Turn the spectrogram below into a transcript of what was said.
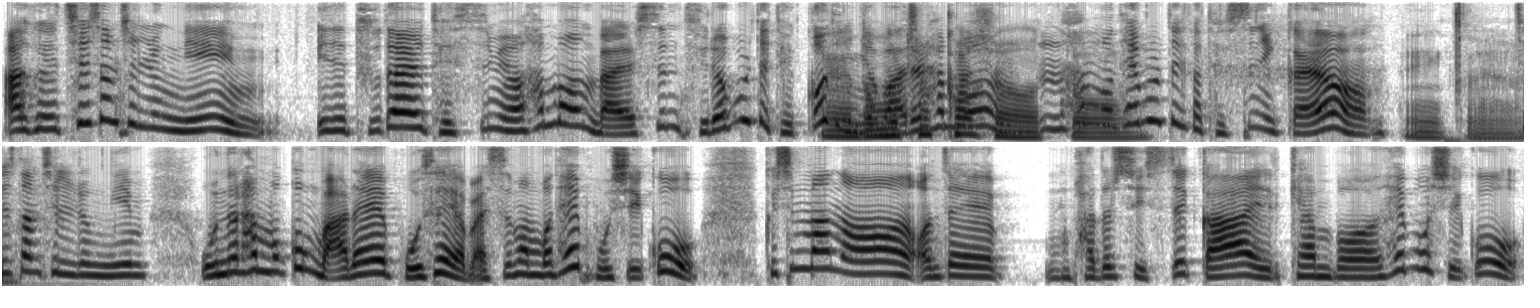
아, 그 7376님, 이제 두 달 됐으면 한번 말씀 드려볼 때 됐거든요. 네, 말을 한번, 음, 또. 한번 해볼 때가 됐으니까요. 그러니까요. 7376님, 오늘 한번 꼭 말해 보세요. 말씀 한번 해 보시고, 그 10만 원 언제 받을 수 있을까? 이렇게 한번 해보시고,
